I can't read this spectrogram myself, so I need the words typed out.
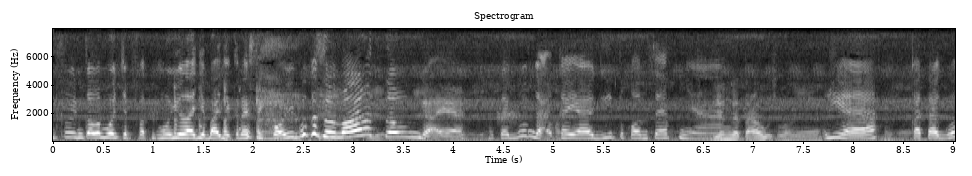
gituin. Kalau mau cepet nuyul aja banyak resikonya gue kesel banget Iya, tau iya, nggak iya, ya? iya. kata gue nggak kayak gitu konsepnya. Dia nggak tahu soalnya. Iya. Kata gue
